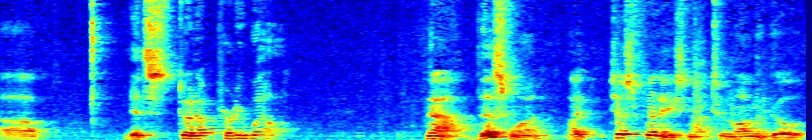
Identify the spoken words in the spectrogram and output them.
Uh, it stood up pretty well. Now, this one, I just finished not too long ago.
